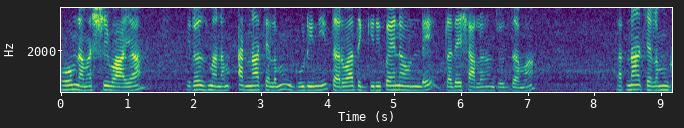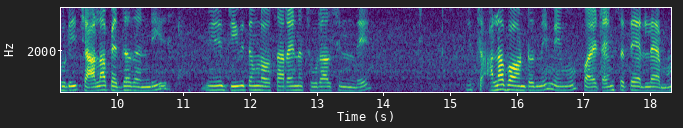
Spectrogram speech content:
ఓం నమ శివాయ. ఈరోజు మనం అరుణాచలం గుడిని తర్వాత గిరిపైన ఉండే ప్రదేశాలను చూద్దామా? అరుణాచలం గుడి చాలా పెద్దదండి. మీ జీవితంలో ఒకసారైనా చూడాల్సిందే. చాలా బాగుంటుంది. మేము ఫైవ్ టైమ్స్ అయితే వెళ్ళాము.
